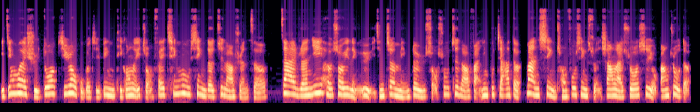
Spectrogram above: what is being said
已经为许多肌肉骨骼疾病提供了一种非侵入性的治疗选择。在人医和兽医领域，已经证明对于手术治疗反应不佳的慢性重复性损伤来说是有帮助的。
